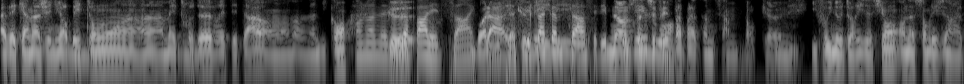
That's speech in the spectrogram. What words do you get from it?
avec un ingénieur mmh. béton, un, un maître mmh. d'œuvre, etc., en, en, indiquant. On en a que, déjà parlé de ça. Hein, voilà, ça ne se fait les, pas comme ça. Des non, ça ne se fait pas, pas comme ça. Donc, euh, il faut une autorisation en assemblée générale.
